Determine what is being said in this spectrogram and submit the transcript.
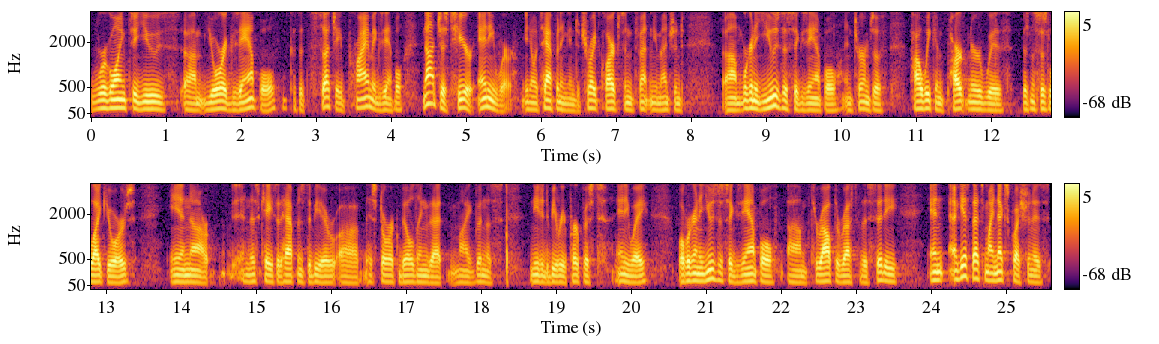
we're going to use um, your example because it's such a prime example, not just here, anywhere. You know, it's happening in Detroit, Clarkston, Fenton, you mentioned. Um, we're going to use this example in terms of how we can partner with businesses like yours In, uh, in this case, it happens to be a uh, historic building that, my goodness, needed to be repurposed anyway. But we're going to use this example um, throughout the rest of the city. And I guess that's my next question is,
